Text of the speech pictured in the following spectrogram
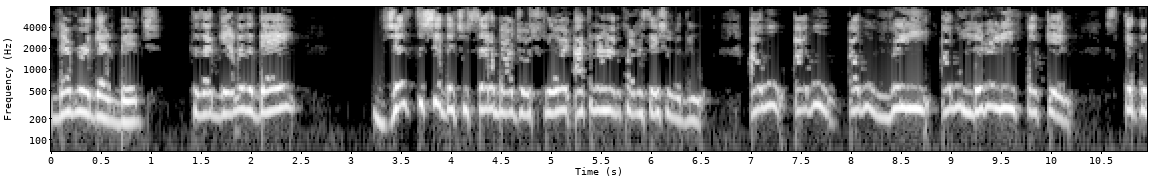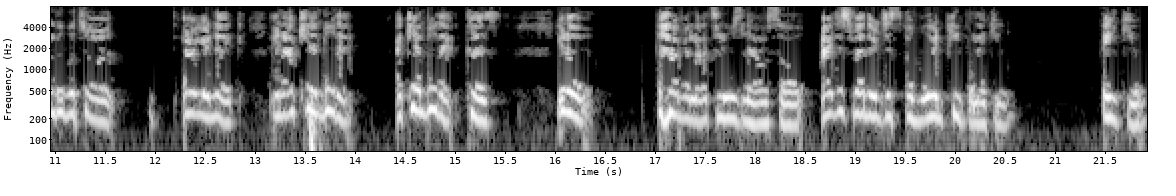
Never again, bitch. Because at the end of the day, just the shit that you said about George Floyd, I cannot have a conversation with you. I will, I will, I will really, I will literally fucking stick a Louboutin on your neck. And I can't do that. I can't do that because, you know, have a lot to lose now. So I just rather just avoid people like you. Thank you.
